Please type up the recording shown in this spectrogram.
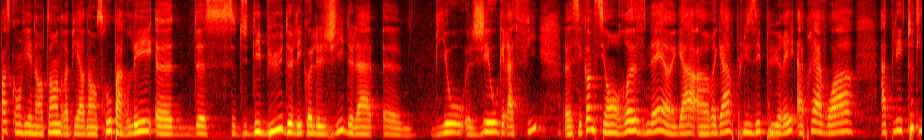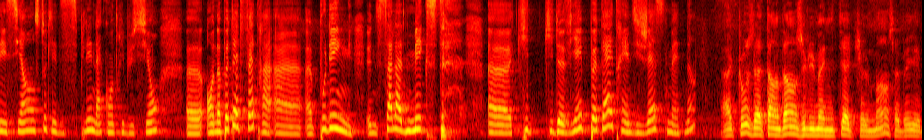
parce qu'on vient d'entendre Pierre Dansereau parler euh, de, du début de l'écologie, de la euh, biogéographie, euh, c'est comme si on revenait à un, regard plus épuré après avoir appeler toutes les sciences, toutes les disciplines à contribution. Euh, on a peut-être fait un, pudding, une salade mixte euh, qui, qui, devient peut-être indigeste maintenant. À cause de la tendance de l'humanité actuellement, vous savez,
